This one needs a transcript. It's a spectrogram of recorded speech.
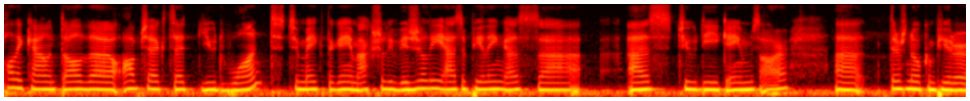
polycount all the objects that you'd want to make the game actually visually as appealing as uh, as 2d games are uh, there's no computer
